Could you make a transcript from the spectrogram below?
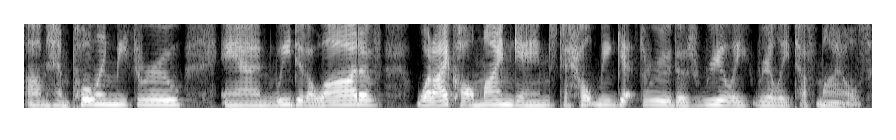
um, him pulling me through. And we did a lot of what I call mind games to help me get through those really, really tough miles.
